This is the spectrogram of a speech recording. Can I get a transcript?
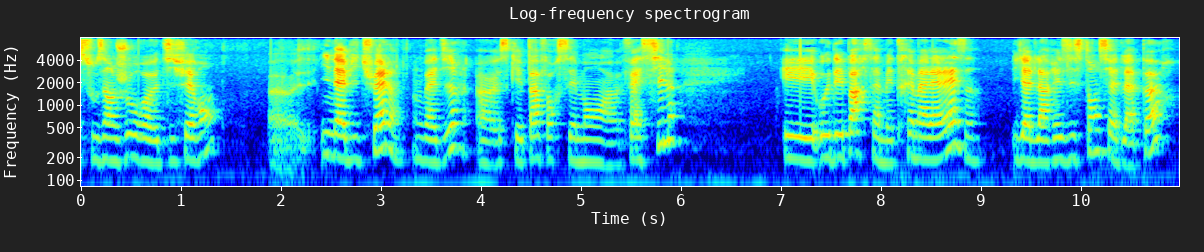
sous un jour différent, inhabituel, on va dire, ce qui n'est pas forcément facile. Et au départ, ça met très mal à l'aise. Il y a de la résistance, il y a de la peur.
